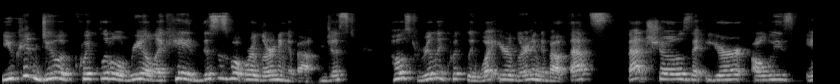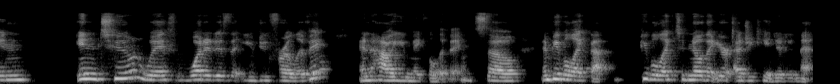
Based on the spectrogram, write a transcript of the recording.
you can do a quick little reel like, hey, this is what we're learning about and just post really quickly what you're learning about. That's that shows that you're always in in tune with what it is that you do for a living and how you make a living. So, and people like that. People like to know that you're educated in it.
